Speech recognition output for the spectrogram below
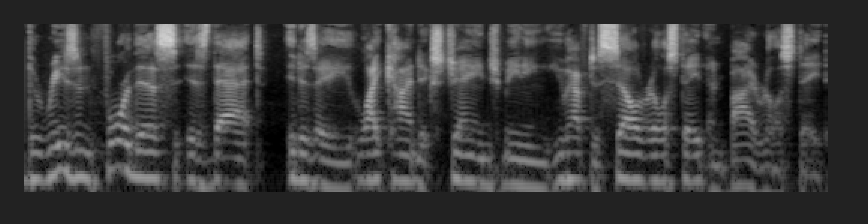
The reason for this is that it is a like kind exchange, meaning you have to sell real estate and buy real estate.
